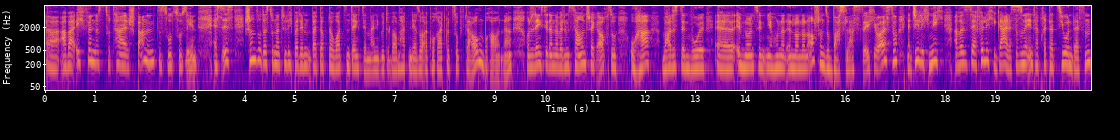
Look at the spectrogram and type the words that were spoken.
Äh, aber ich finde es total spannend, das so zu sehen. Es ist schon so, dass du natürlich bei dem, bei Dr. Dr. Watson denkst dir, meine Güte, warum hatten der so akkurat gezupfte Augenbrauen? Ne? Und du denkst dir dann bei dem Soundtrack auch so, oha, war das denn wohl äh, im 19. Jahrhundert in London auch schon so basslastig, weißt du? Natürlich nicht, aber es ist ja völlig egal. Das ist so eine Interpretation dessen,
